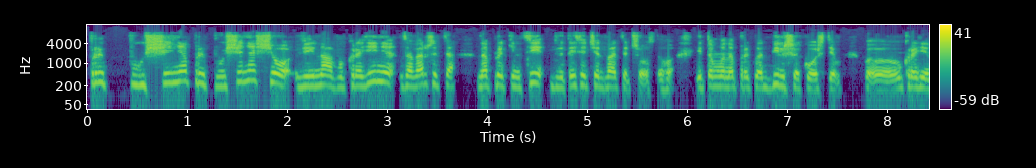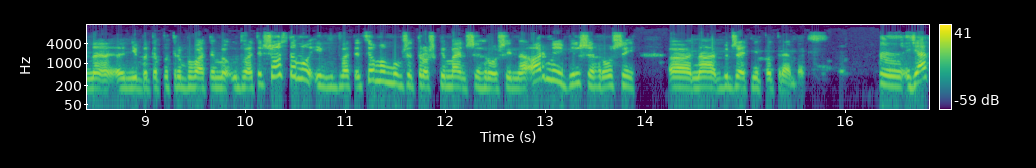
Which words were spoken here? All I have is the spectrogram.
припущення, припущення, що війна в Україні завершиться наприкінці 2026-го. І тому, наприклад, більше коштів е, Україна е, нібито потребуватиме у 26-му, і в 27-му вже трошки менше грошей на армію, більше грошей е, на бюджетні потреби. Як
